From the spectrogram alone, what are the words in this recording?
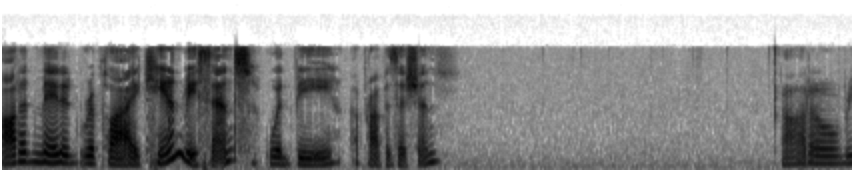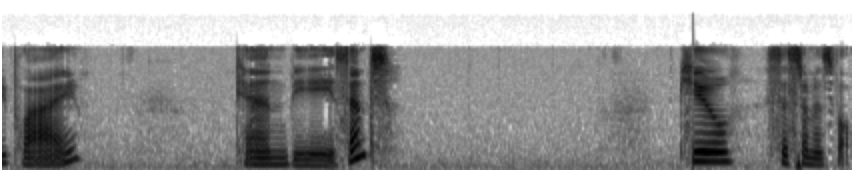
automated reply can be sent would be a proposition. Auto reply can be sent. Q system is full.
